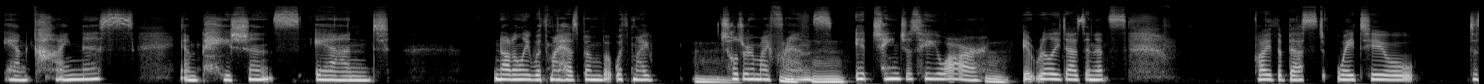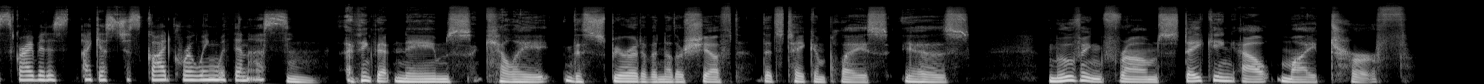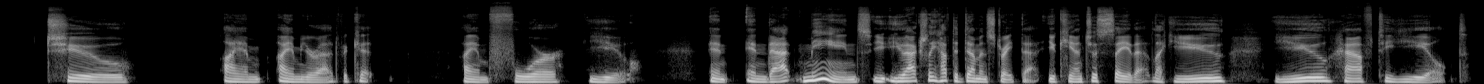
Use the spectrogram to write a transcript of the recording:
and kindness and patience and not only with my husband but with my Mm. children and my friends Mhm. it changes who you are Mm. it really does and it's probably the best way to describe it is i guess just god growing within us Mm. I think that names, Kelly, the spirit of another shift that's taken place is moving from staking out my turf to I am I am your advocate. I am for you. And and that means you, you actually have to demonstrate that. You can't just say that. Like you you have to yield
